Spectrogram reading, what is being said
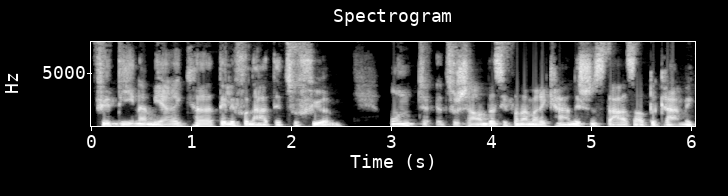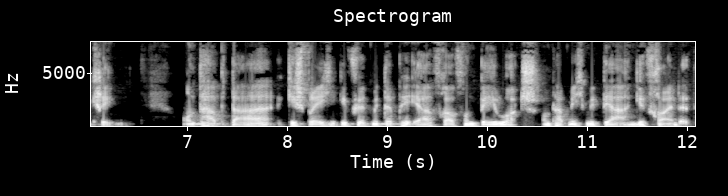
für die in Amerika Telefonate zu führen und zu schauen, dass sie von amerikanischen Stars Autogramme kriegen und habe da Gespräche geführt mit der PR-Frau von Baywatch und habe mich mit der angefreundet.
